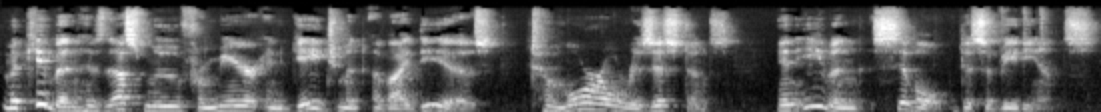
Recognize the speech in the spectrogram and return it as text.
McKibben has thus moved from mere engagement of ideas to moral resistance and even civil disobedience.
